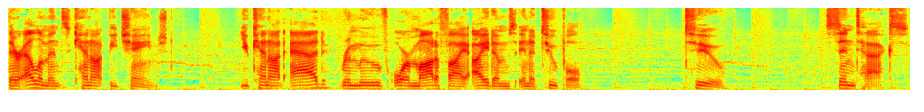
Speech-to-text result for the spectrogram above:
their elements cannot be changed. You cannot add, remove, or modify items in a tuple. 2. Syntax.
